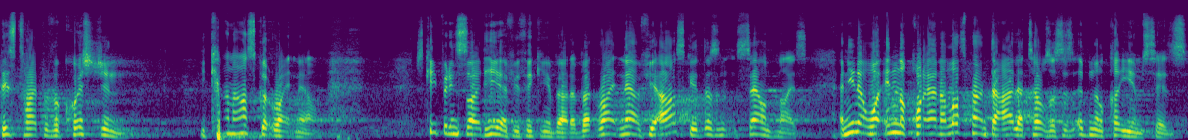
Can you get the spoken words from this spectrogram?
this type of a question, you can't ask it right now. Just keep it inside here if you're thinking about it. But right now, if you ask it, it doesn't sound nice. And you know what? In the Quran, Allah subhanahu wa ta'ala tells us, as Ibn al Qayyim says,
